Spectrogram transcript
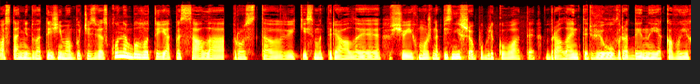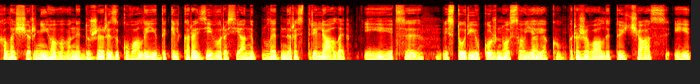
останні два тижні, мабуть, і зв'язку не було. То я писала просто якісь матеріали, що їх можна пізніше опублікувати. Брала інтерв'ю в родини, яка виїхала з Чернігова. Вони дуже ризикували їх декілька разів. Росіяни ледь не розстріляли. І це історії у кожного своя, як переживали той час, і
